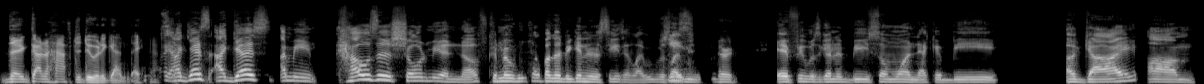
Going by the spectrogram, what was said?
They're going to have to do it again. They. I, I guess I guess I mean Hauser showed me enough because remember we talked about the beginning of the season like we was like we wondered if he was gonna be someone that could be a guy. Um,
